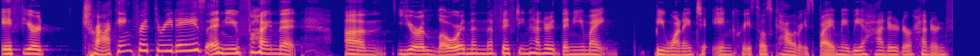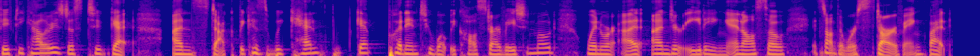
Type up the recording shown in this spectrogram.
If you're tracking for three days and you find that um, you're lower than the 1500, then you might be wanting to increase those calories by maybe 100 or 150 calories just to get unstuck because we can get put into what we call starvation mode when we're uh, under eating. And also it's not that we're starving but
